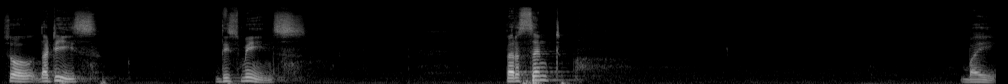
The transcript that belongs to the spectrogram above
So, that is this means percent by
